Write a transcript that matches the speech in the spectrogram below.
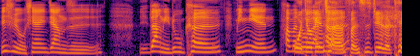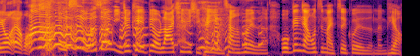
也许我现在这样子，你让你入坑，明年他们我就变成粉丝界的 KOL 不是，我是说你就可以被我拉去一起看演唱会了。我跟你讲，我只买最贵的门票，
